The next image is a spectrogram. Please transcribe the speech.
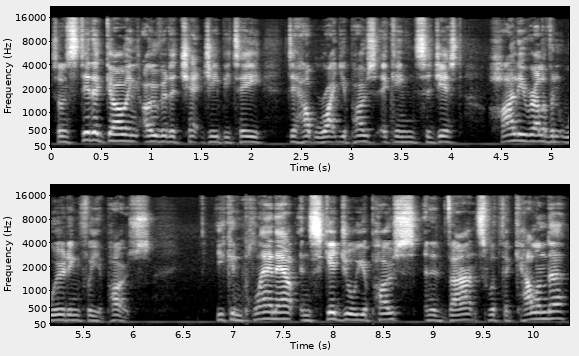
So instead of going over to ChatGPT to help write your post, it can suggest highly relevant wording for your posts. You can plan out and schedule your posts in advance with the calendar.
